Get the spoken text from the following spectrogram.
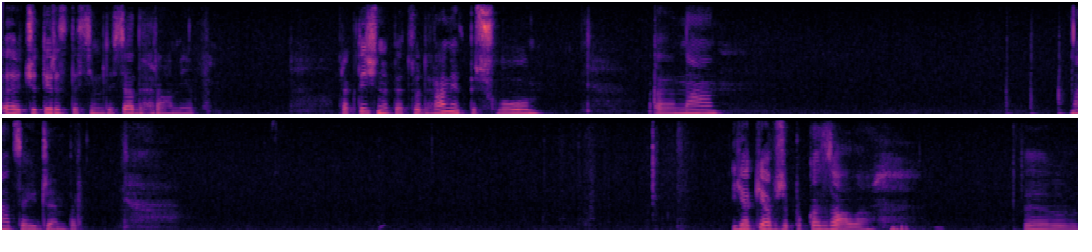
е, 470 грамів. Практично 500 грамів пішло е, на, на цей джемпер. Як я вже показала, е,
